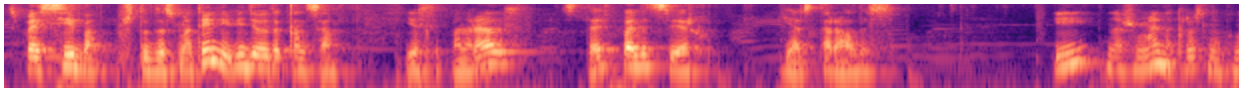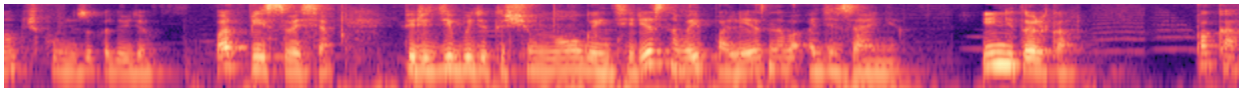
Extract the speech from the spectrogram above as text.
Спасибо, что досмотрели видео до конца. Если понравилось, ставь палец вверх. Я старалась. И нажимай на красную кнопочку внизу под видео. Подписывайся. Впереди будет еще много интересного и полезного о дизайне. И не только. Пока.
